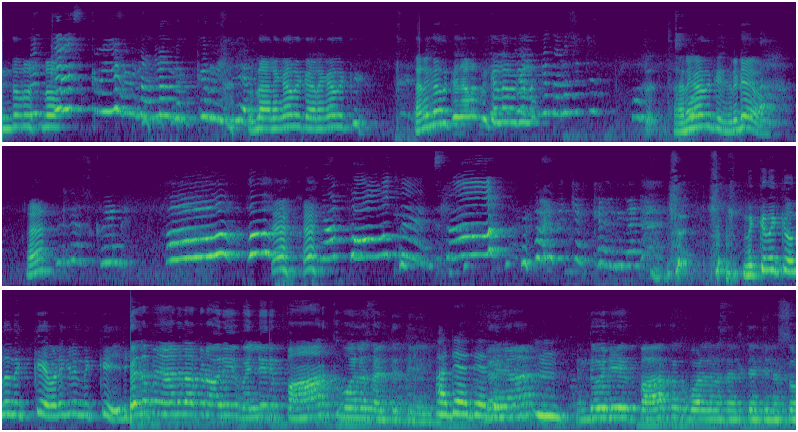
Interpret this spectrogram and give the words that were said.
എന്താ പ്രശ്നം. ഒന്ന് അനങ്ങാതൊക്കെ അനങ്ങാതൊക്കെ അനങ്ങാതൊക്കെ ഞാൻ നിക്കല്ല നിക്കല്ല അനങ്ങാതൊക്കെ റെഡിയായോ ഏ? ഏ, ഏ. ഞാൻ പോന്ന്. ആ, പഠിക്കട്ടെ. നിക്ക് നിക്ക് ഒന്ന് നിക്ക് എവിടെങ്കിലും നിക്ക്. ഞാനിതാക്കണ ഒരു വലിയൊരു പാർക്ക് പോലെ സ്ഥലത്തെത്തി അതെ അതെ അതെ. എന്തോ ഒരു പാർക്ക് ഒക്കെ പോലെ സ്ഥലത്തെത്തി സോ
